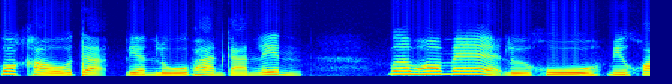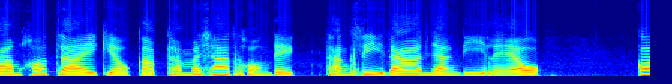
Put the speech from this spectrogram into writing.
พวกเขาจะเรียนรู้ผ่านการเล่นเมื่อพ่อแม่หรือครูมีความเข้าใจเกี่ยวกับธรรมชาติของเด็ก ทั้งสี่ด้านอย่างดีแล้ว ก็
